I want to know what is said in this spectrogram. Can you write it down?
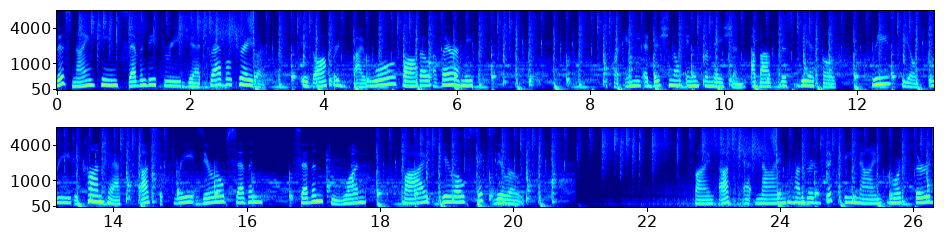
This 1973 Jet Travel Trailer is offered by Wolf Auto of Laramie. For any additional information about this vehicle, please feel free to contact us at 307-721-5060. Find us at 969 North 3rd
